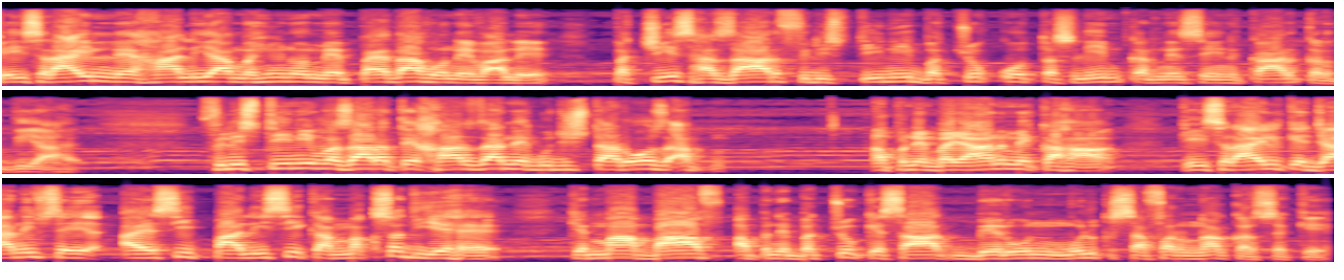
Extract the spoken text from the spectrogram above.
کہ اسرائیل نے حالیہ مہینوں میں پیدا ہونے والے پچیس ہزار فلسطینی بچوں کو تسلیم کرنے سے انکار کر دیا ہے۔ فلسطینی وزارت خارجہ نے گزشتہ روز اپنے بیان میں کہا کہ اسرائیل کے جانب سے ایسی پالیسی کا مقصد یہ ہے کہ ماں باپ اپنے بچوں کے ساتھ بیرون ملک سفر نہ کر سکے۔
